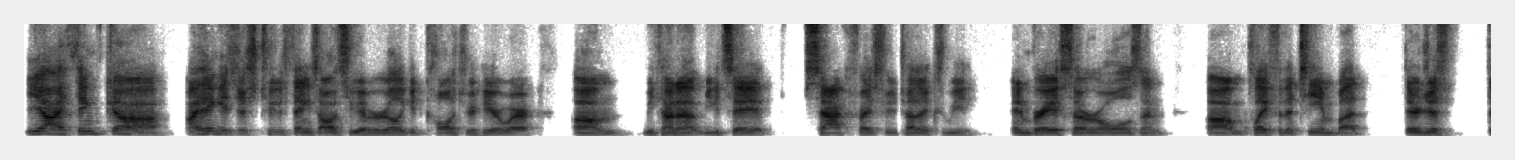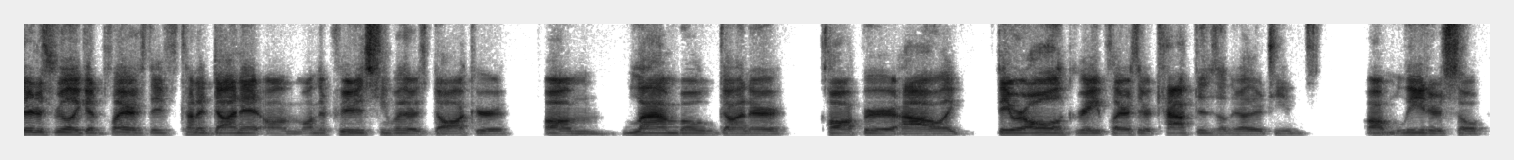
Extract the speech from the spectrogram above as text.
Yeah, I think uh, I think it's just two things. Obviously, we have a really good culture here where um, we kind of you could say sacrifice for each other because we embrace our roles and um, play for the team. But they're just they're just really good players. They've kind of done it um, on their previous team, whether it's Docker um, Lambo, Gunner, Copper, Al, like they were all great players. They were captains on the other teams, um, leaders. So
